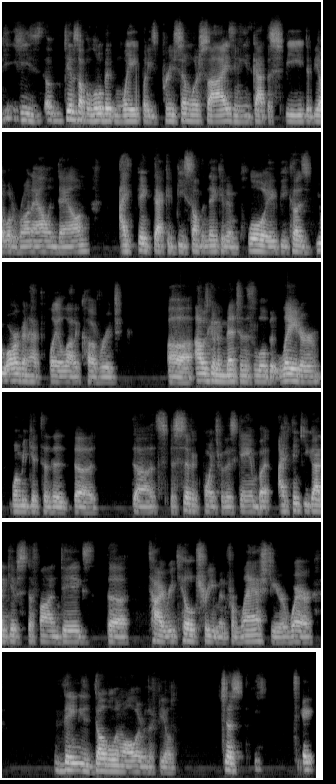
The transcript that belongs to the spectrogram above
he's uh, gives up a little bit in weight, but he's pretty similar size, and he's got the speed to be able to run Allen down. I think that could be something they could employ because you are going to have to play a lot of coverage. Uh, I was going to mention this a little bit later when we get to the, the, the specific points for this game, but I think you got to give Stefon Diggs the Tyreek Hill treatment from last year, where they need to double him all over the field. Just take,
